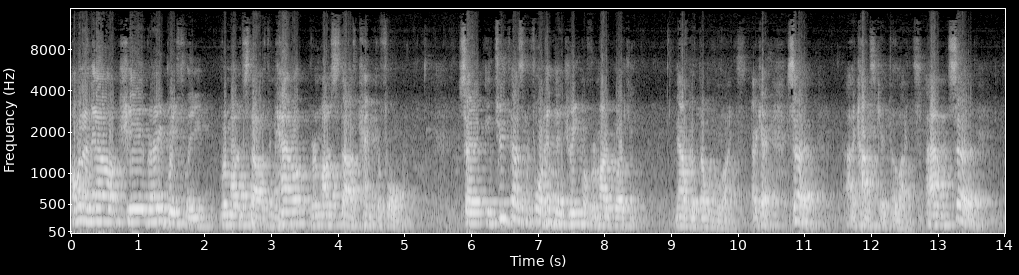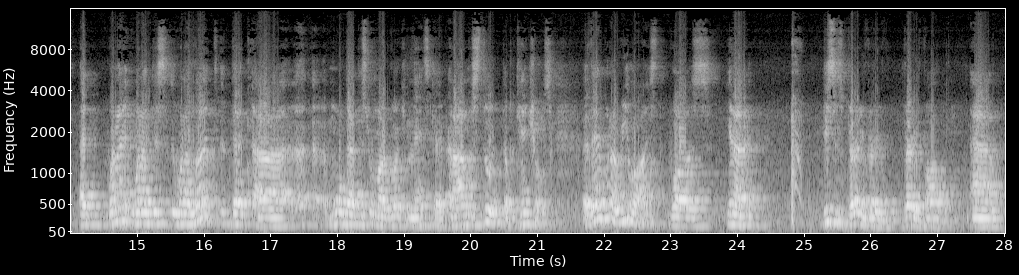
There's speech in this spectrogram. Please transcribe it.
I want to now share very briefly remote staff and how remote staff came to form. So in 2004, I had that dream of remote working. Now I've got double the lights. Okay, so I can't skip the lights. Um, so and when I when I just when I learned that uh, uh, more about this remote working landscape and I understood the potentials, uh, then what I realised was, you know, this is very very very viable. Um,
